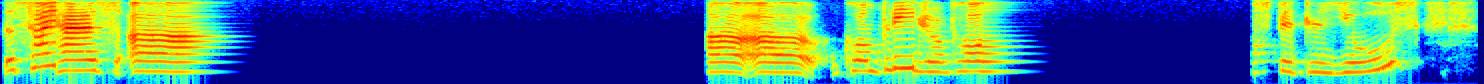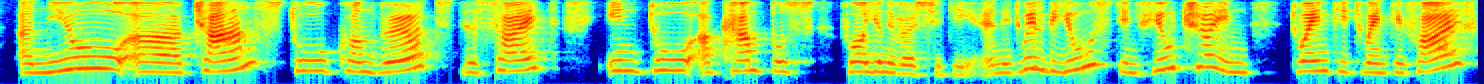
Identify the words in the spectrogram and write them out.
The site has a, a, a complete of hospital use a new uh, chance to convert the site into a campus for university. And it will be used in future in 2025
